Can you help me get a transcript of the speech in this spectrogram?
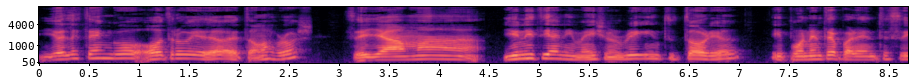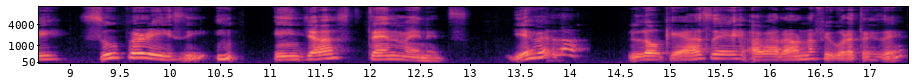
Yo les tengo otro video de Thomas Brush. Se llama Unity Animation Rigging Tutorial y pone entre paréntesis super easy in just 10 minutes. Y es verdad. Lo que hace es agarrar una figura 3D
